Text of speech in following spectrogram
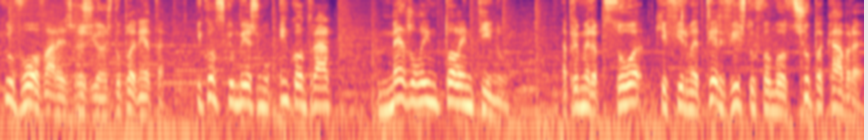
que o levou a várias regiões do planeta e conseguiu mesmo encontrar Madeline Tolentino, a primeira pessoa que afirma ter visto o famoso chupa-cabra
